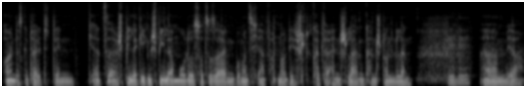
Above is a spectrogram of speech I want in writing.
Und es gibt halt den äh, Spieler gegen Spieler-Modus sozusagen, wo man sich einfach nur die Köpfe einschlagen kann, stundenlang. Mhm. Ähm, ja. Ja.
